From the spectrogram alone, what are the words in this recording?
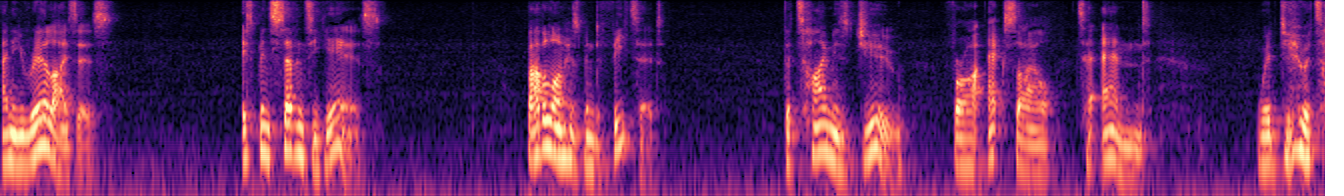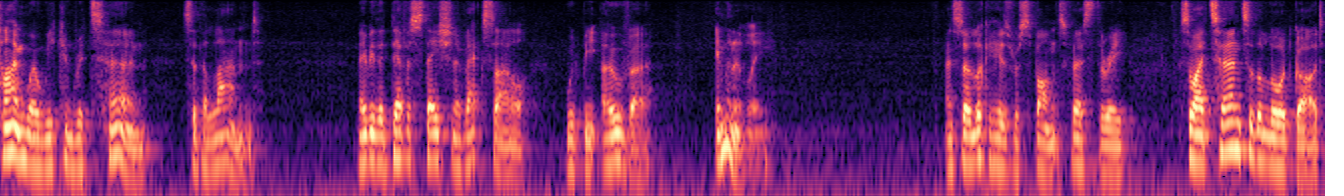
and he realizes it's been 70 years. Babylon has been defeated. The time is due for our exile to end. We're due a time where we can return to the land. Maybe the devastation of exile would be over imminently. And so look at his response, verse 3. So I turned to the Lord God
